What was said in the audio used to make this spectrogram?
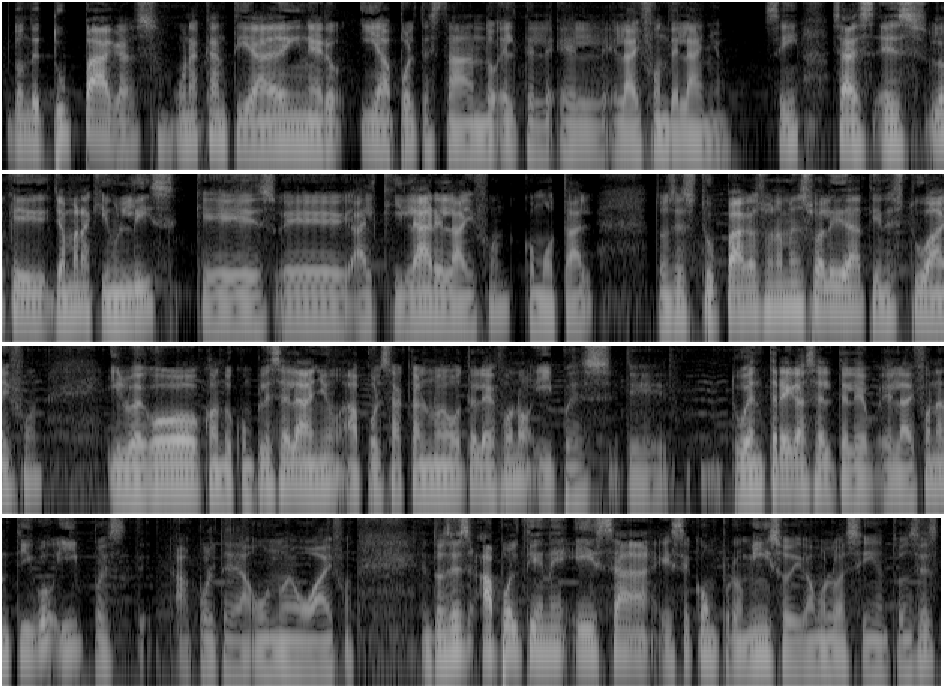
donde tú pagas una cantidad de dinero y Apple te está dando el, iPhone del año. ¿sí? O sea, es, lo que llaman aquí un lease, que es eh, alquilar el iPhone como tal. Entonces tú pagas una mensualidad, tienes tu iPhone y luego cuando cumples el año, Apple saca el nuevo teléfono y pues tú entregas el, el, iPhone antiguo y pues Apple te da un nuevo iPhone. Entonces Apple tiene esa, ese compromiso, digámoslo así. Entonces,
